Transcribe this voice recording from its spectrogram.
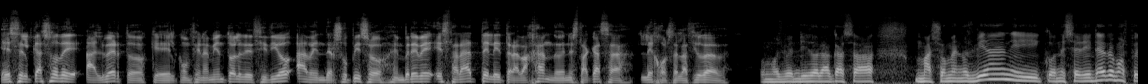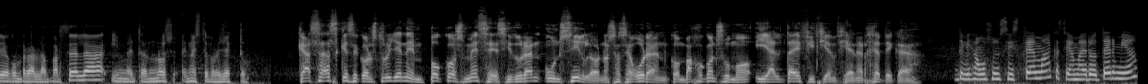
Es el caso de Alberto, que el confinamiento le decidió a vender su piso. En breve estará teletrabajando en esta casa, lejos de la ciudad. Hemos vendido la casa más o menos bien y con ese dinero hemos podido comprar la parcela y meternos en este proyecto. Casas que se construyen en pocos meses y duran un siglo, nos aseguran, con bajo consumo y alta eficiencia energética. Utilizamos un sistema que se llama aerotermia,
